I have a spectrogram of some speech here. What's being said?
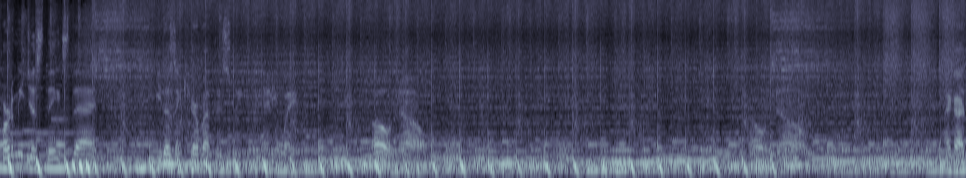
part of me just thinks that he doesn't care about this week anyway. Oh no. Oh no. I got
